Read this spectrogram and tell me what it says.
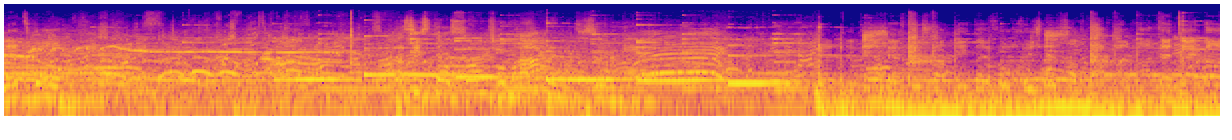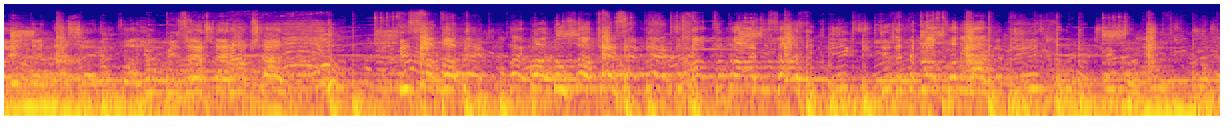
Let's go! Das ist der Song vom Abend. Ist ein Problem, Reiband auf so kein Emblem Der Kopf vertreibt ist alles Knicks Durch den Platz von die Republik Das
